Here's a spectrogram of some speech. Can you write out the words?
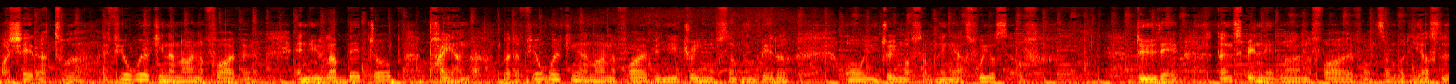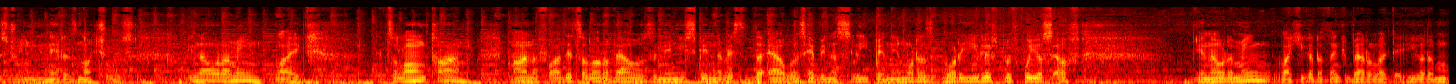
My shade out. If you're working a nine to five and, and you love that job, pay under. But if you're working a nine to five and you dream of something better, or you dream of something else for yourself, do that. Don't spend that nine to five on somebody else's dream and that is not yours. You know what I mean? Like, it's a long time. Nine to five, that's a lot of hours, and then you spend the rest of the hours having a sleep, and then what is what are you left with for yourself? You know what I mean? Like you got to think about it like that. You got to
